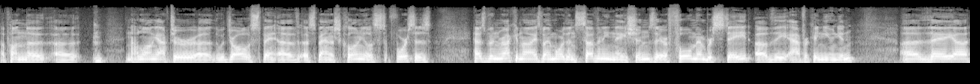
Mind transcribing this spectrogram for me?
upon the uh, not long after uh, the withdrawal of, of Spanish colonialist forces, has been recognized by more than 70 nations. They're a full member state of the African Union. Uh, they uh,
